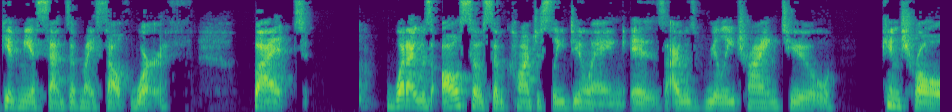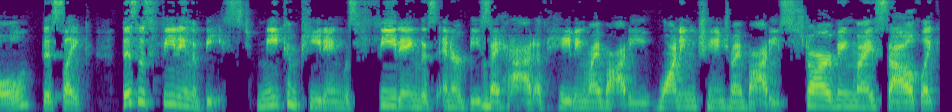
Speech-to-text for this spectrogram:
give me a sense of my self worth. But what I was also subconsciously doing is I was really trying to control this like this was feeding the beast. Me competing was feeding this inner beast I had of hating my body, wanting to change my body, starving myself. Like,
